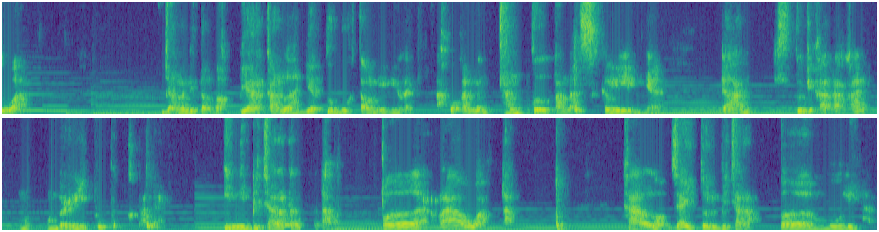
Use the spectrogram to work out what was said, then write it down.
Tuan, jangan ditebak, biarkanlah dia tumbuh tahun ini lagi. Aku akan mencangkul tanah sekelilingnya, dan di situ dikatakan memberi pupuk kepada. Ini bicara tentang perawatan. Kalau zaitun bicara pemulihan,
